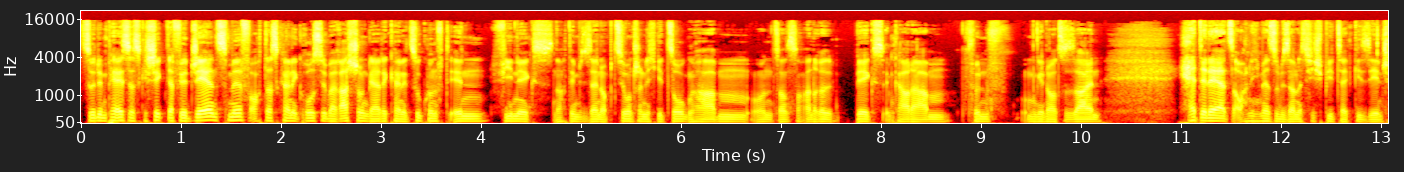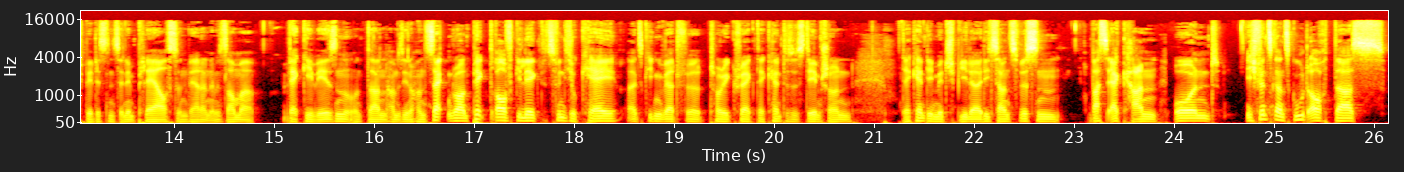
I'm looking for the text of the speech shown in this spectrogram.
zu den Pacers geschickt. Dafür Jalen Smith, auch das keine große Überraschung, der hatte keine Zukunft in Phoenix, nachdem sie seine Option schon nicht gezogen haben und sonst noch andere Bigs im Kader haben, fünf, um genau zu sein. Hätte der jetzt auch nicht mehr so besonders viel Spielzeit gesehen, spätestens in den Playoffs und wäre dann im Sommer weg gewesen. Und dann haben sie noch einen Second Round Pick draufgelegt. Das finde ich okay als Gegenwert für Tory Craig, der kennt das System schon, der kennt die Mitspieler, die Suns wissen, was er kann. Und ich finde es ganz gut auch, dass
